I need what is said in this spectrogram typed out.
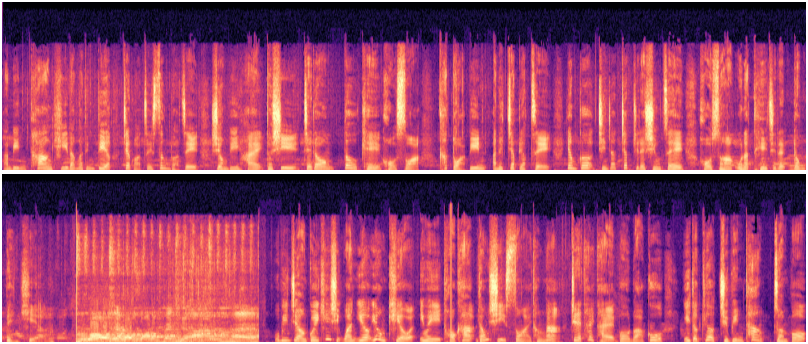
啊面桶、鱼人啊等等，接偌济算偌济，上厉害就是这种倒客雨伞。较大面安尼接了济，要毋过真正接一个伤济，雨伞有那摕一个拢变形。哦，这雨伞拢变形啊！哎，有民众规气是弯腰用扣的，因为涂骹拢是线的糖啊。这个太太无偌久，伊就扣一面桶，全部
